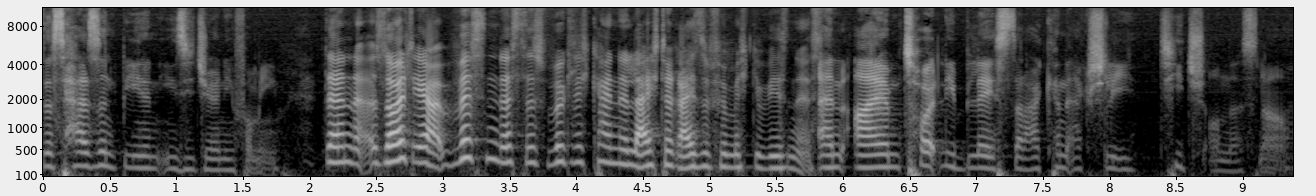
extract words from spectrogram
this hasn't been an easy journey for me. dann sollt ihr wissen, dass das wirklich keine leichte Reise für mich gewesen ist. And I am totally blessed that I can actually teach on this now.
